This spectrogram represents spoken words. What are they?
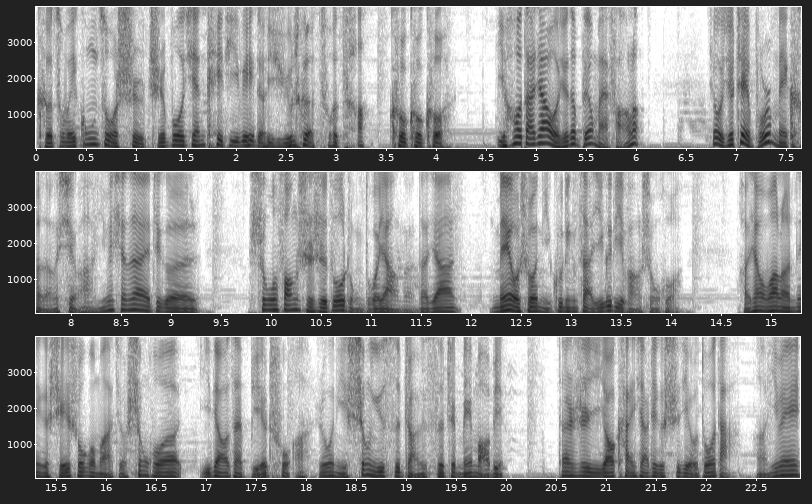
可作为工作室、直播间、KTV 的娱乐座舱。酷酷酷！以后大家我觉得不要买房了，就我觉得这也不是没可能性啊，因为现在这个生活方式是多种多样的，大家没有说你固定在一个地方生活。好像我忘了那个谁说过嘛？就生活一定要在别处啊！如果你生于斯长于斯，这没毛病。但是要看一下这个世界有多大啊！因为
